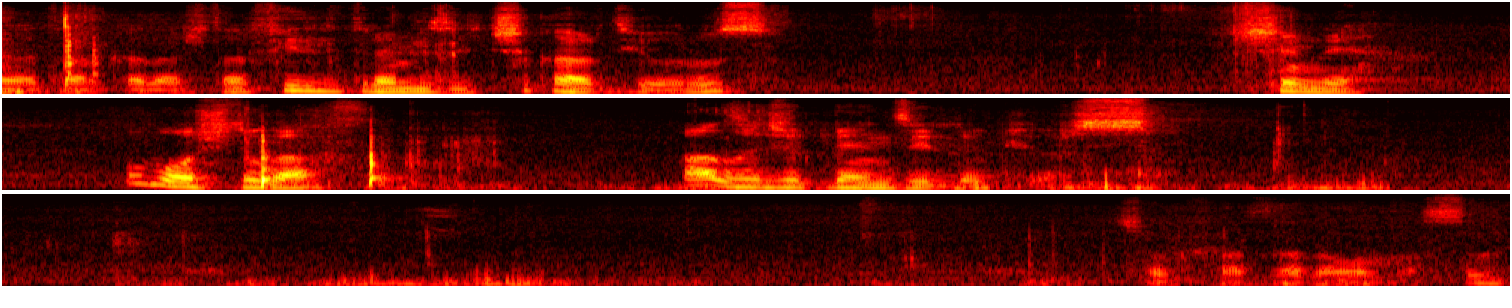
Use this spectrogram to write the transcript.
Evet arkadaşlar filtremizi çıkartıyoruz. Şimdi bu boşluğa azıcık benzin döküyoruz. Çok fazla da olmasın.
